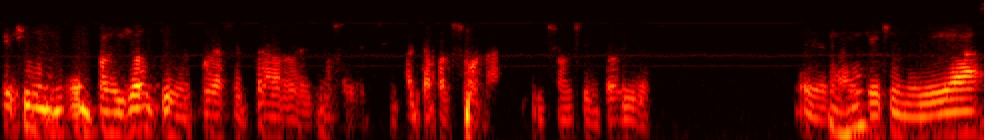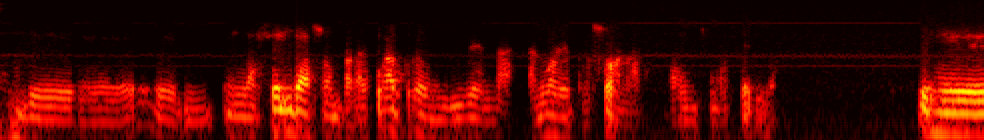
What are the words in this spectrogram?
Es un, un pabellón que puede aceptar, no sé, 50 personas son 110. Eh, que es una idea, de, en la celda son para cuatro y viven hasta nueve personas en una celda. Eh,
